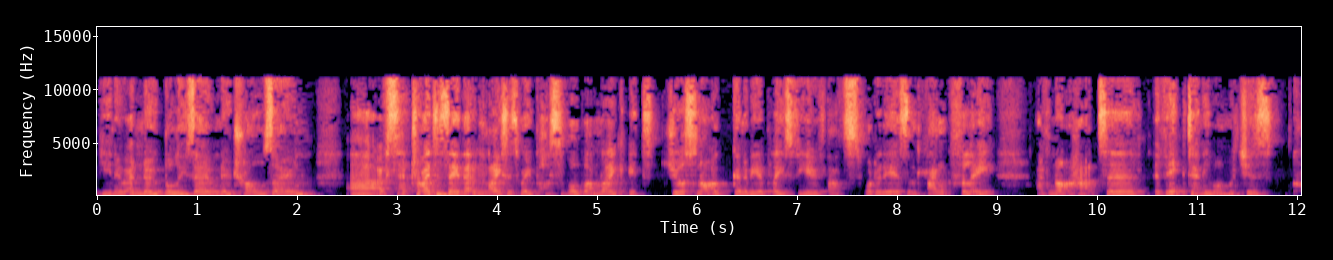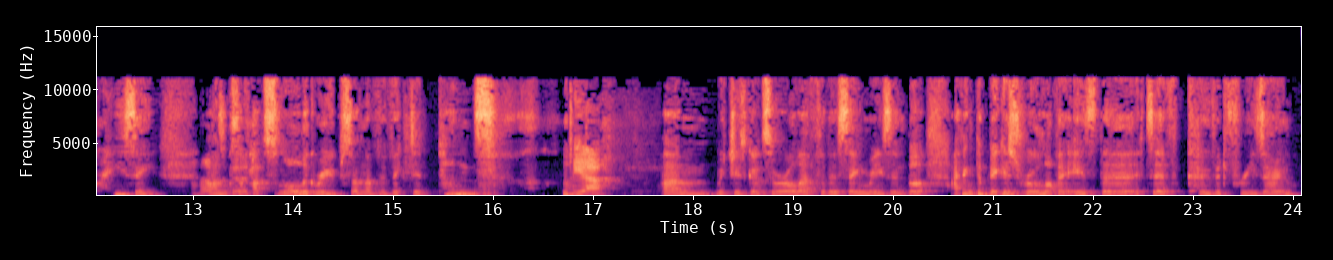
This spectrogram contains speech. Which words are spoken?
you know a no bully zone no troll zone. Uh, mm. i've said, tried to say that in the nicest way possible but i'm like it's just not going to be a place for you if that's what it is. And thankfully I've not had to evict anyone, which is crazy. Because um, I've had smaller groups and I've evicted tons. yeah. Um, which is good. So we're all there for the same reason. But I think the biggest rule of it is the it's a COVID free zone.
